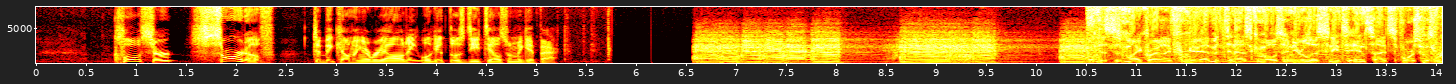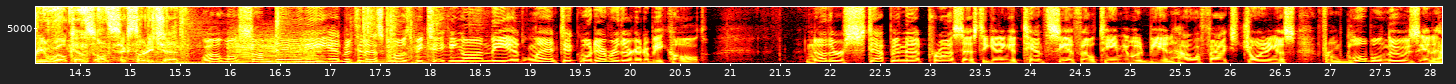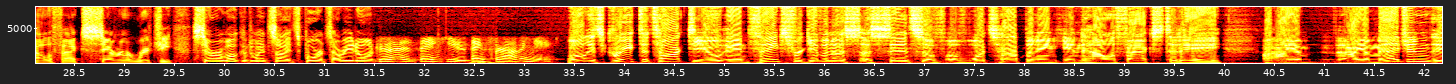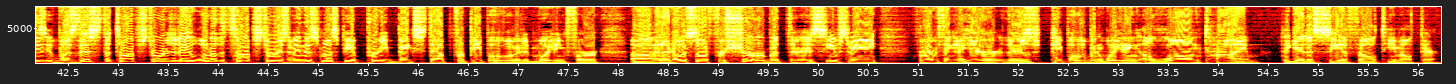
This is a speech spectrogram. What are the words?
Closer, sort of, to becoming a reality. We'll get those details when we get back. This is Mike Reilly from your Edmonton Eskimos, and you're listening to Inside Sports with Reid Wilkins on 630 CHED. Well, will someday the Edmonton Eskimos be taking on the Atlantic, whatever they're going to be called? Another step in that process to getting a 10th CFL team, it would be in Halifax. Joining us from Global News in Halifax, Sarah Ritchie. Sarah, welcome to Inside Sports. How are you doing? Good, thank you. Thanks for having me. Well, it's great to talk to you, and thanks for giving us a sense of, of what's happening in Halifax today. I, am. I imagine is, was this the top story today? One of the top stories. I mean, this must be a pretty big step for people who have been waiting for. Uh, and I know it's not for sure, but there, it seems to me, from everything I hear, there's people who've been waiting a long time to get a CFL team out there.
